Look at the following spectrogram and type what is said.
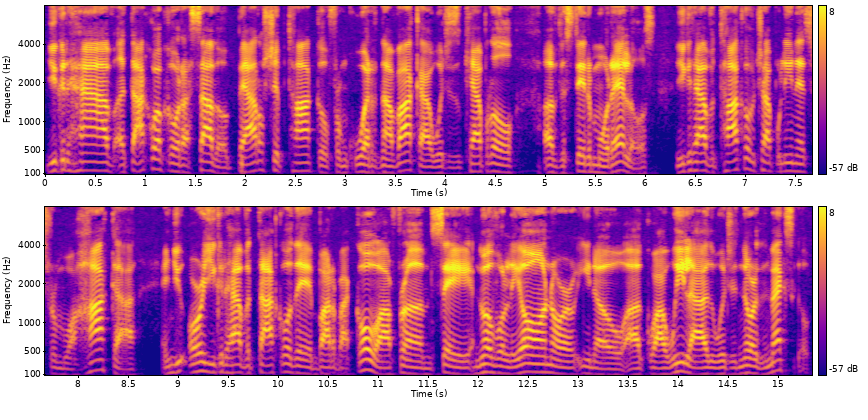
You could have a taco acorazado, battleship taco from Cuernavaca, which is the capital of the state of Morelos. You could have a taco of chapulines from Oaxaca, and you or you could have a taco de barbacoa from say Nuevo León or you know uh, Coahuila, which is northern Mexico.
